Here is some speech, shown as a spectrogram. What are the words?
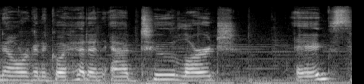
And now we're going to go ahead and add two large eggs.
